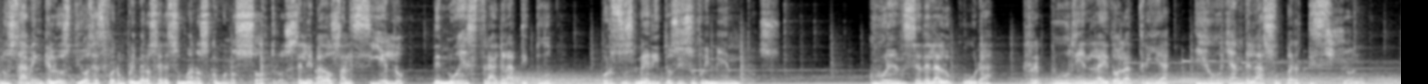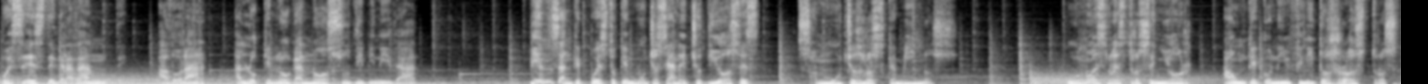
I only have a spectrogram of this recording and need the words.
¿No saben que los dioses fueron primeros seres humanos como nosotros, elevados al cielo de nuestra gratitud por sus méritos y sufrimientos? Cúrense de la locura, repudien la idolatría y huyan de la superstición, pues es degradante adorar a lo que no ganó su divinidad. Piensan que puesto que muchos se han hecho dioses, son muchos los caminos. Uno es nuestro Señor, aunque con infinitos rostros,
